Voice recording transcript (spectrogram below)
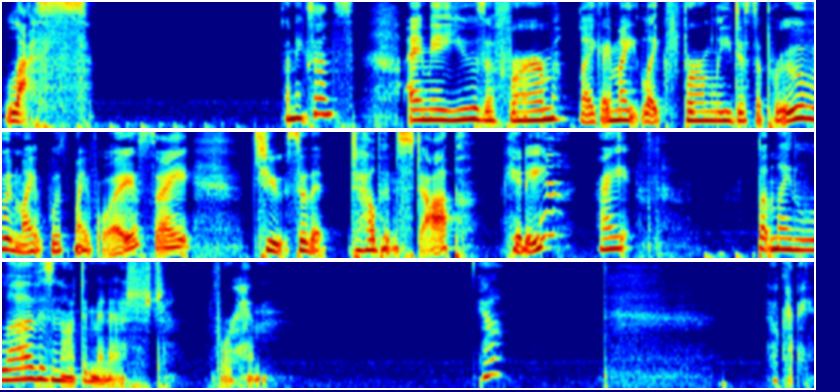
less. That makes sense. I may use a firm, like I might like firmly disapprove in my with my voice, right? To so that to help him stop hitting, right? But my love is not diminished for him. Yeah. Okay.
